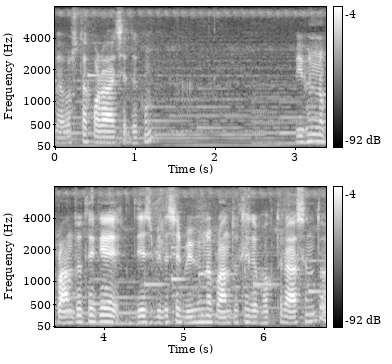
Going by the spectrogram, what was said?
ব্যবস্থা করা আছে, দেখুন। বিভিন্ন প্রান্ত থেকে দেশ বিদেশের বিভিন্ন প্রান্ত থেকে ভক্তরা আসেন তো।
